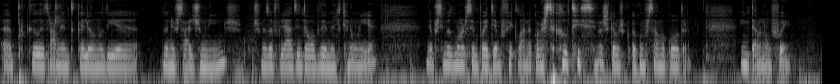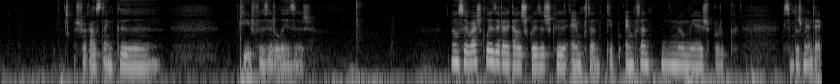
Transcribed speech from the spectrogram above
uh, porque literalmente calhou no dia do aniversário dos meninos, dos meus afilhados, então obviamente que eu não ia. Ainda por cima demoro sempre bem tempo, fico lá na conversa com a Letícia, nós ficamos a conversar uma com a outra. Então não fui. Mas por acaso tenho que, que ir fazer laser. Não sei, eu acho que laser é daquelas coisas que é importante, tipo, é importante no meu mês porque Simplesmente é.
